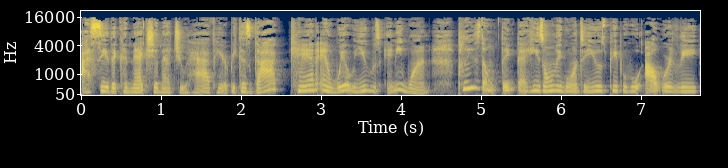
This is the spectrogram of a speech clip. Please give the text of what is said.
I see the connection that you have here because God can and will use anyone. Please don't think that he's only going to use people who outwardly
